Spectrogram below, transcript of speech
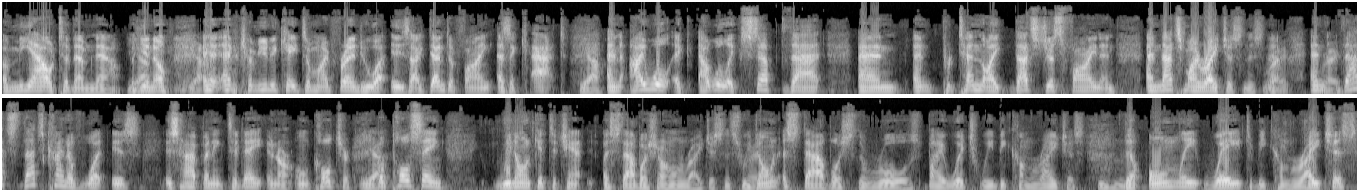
a meow to them now, Yeah. you know, Yeah. and, and communicate to my friend who uh, identifying as a cat. Yeah. And I will, I will accept that and, and pretend like that's just fine and, and that's my righteousness now. Right, And right. that's, that's kind of what is, is happening today in our own culture. Yeah. But Paul's saying, we don't get to cha- establish our own righteousness. We don't establish the rules by which we become righteous. Mm-hmm. The only way to become righteous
